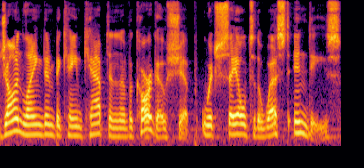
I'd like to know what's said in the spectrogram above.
John Langdon became captain of a cargo ship which sailed to the West Indies.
